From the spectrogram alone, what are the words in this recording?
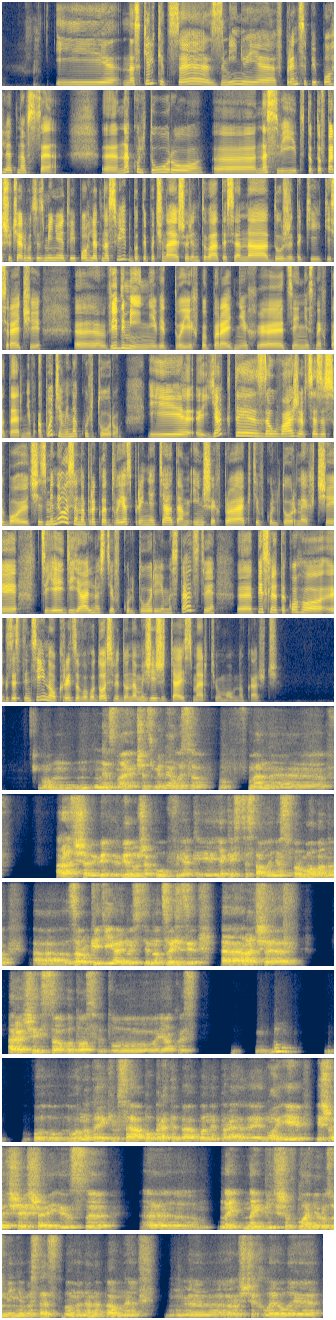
і наскільки це змінює в принципі погляд на все. Е, на культуру, е, на світ. Тобто, в першу чергу, це змінює твій погляд на світ, бо ти починаєш орієнтуватися на дуже такі якісь речі, відмінні від твоїх попередніх е, ціннісних патернів, а потім і на культуру. І як ти зауважив це за собою? Чи змінилося, наприклад, твоє сприйняття там інших проєктів культурних чи цієї діяльності в культурі і мистецтві е, після такого екзистенційного кризового досвіду на межі життя і смерті, умовно кажучи? Ну, Не знаю, чи змінилося. В мене радше він вже був як якесь це ставлення сформовано за роки діяльності на дзизі, е, радше радше із цього досвіду якось. ну, Воно так, як і все, або пре тебе, або не пре. Ну і і швидше ще із е, най, найбільше в плані розуміння мистецтва мене, напевне, е, розчехлили Е,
